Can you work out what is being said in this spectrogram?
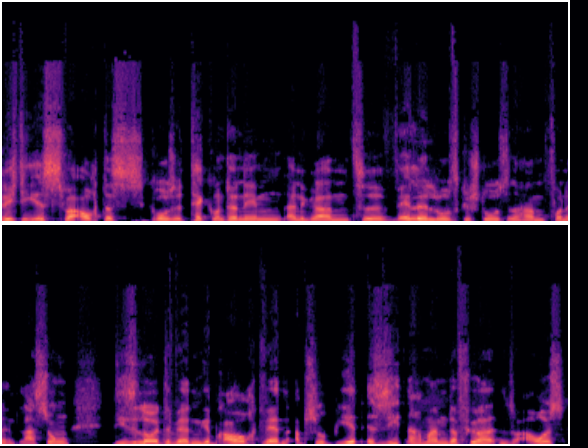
Richtig ist zwar auch, dass große Tech-Unternehmen eine ganze Welle losgestoßen haben von Entlassungen. Diese Leute werden gebraucht, werden absorbiert. Es sieht nach meinem Dafürhalten so aus,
